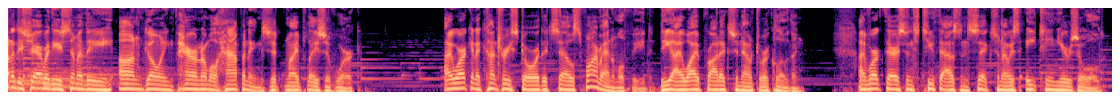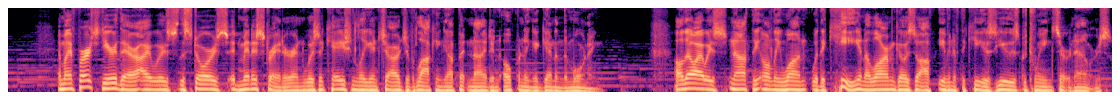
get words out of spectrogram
Wanted to share with you some of the ongoing paranormal happenings at my place of work. I work in a country store that sells farm animal feed, DIY products, and outdoor clothing. I've worked there since 2006 when I was 18 years old. In my first year there, I was the store's administrator and was occasionally in charge of locking up at night and opening again in the morning. Although I was not the only one with a key, an alarm goes off even if the key is used between certain hours.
